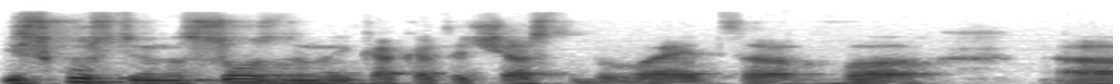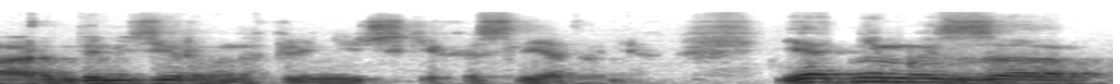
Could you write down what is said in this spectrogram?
искусственно созданной, как это часто бывает в э, рандомизированных клинических исследованиях. И одним из а,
